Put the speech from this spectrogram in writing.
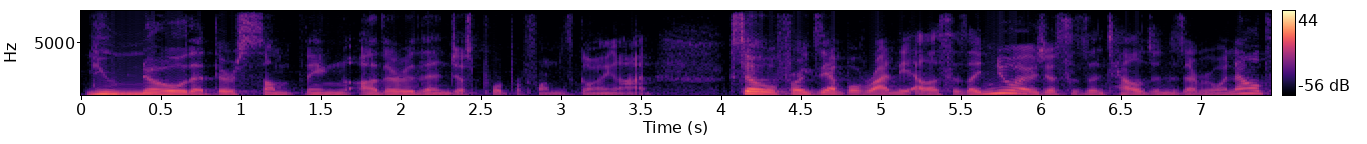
you know that there's something other than just poor performance going on. So, for example, Rodney Ellis says, I knew I was just as intelligent as everyone else.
